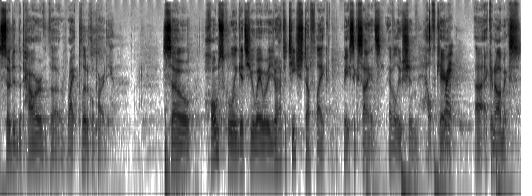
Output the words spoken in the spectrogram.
so did the power of the right political party. So homeschooling gets you away where you don't have to teach stuff like basic science, evolution, healthcare, Right. uh, economics,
